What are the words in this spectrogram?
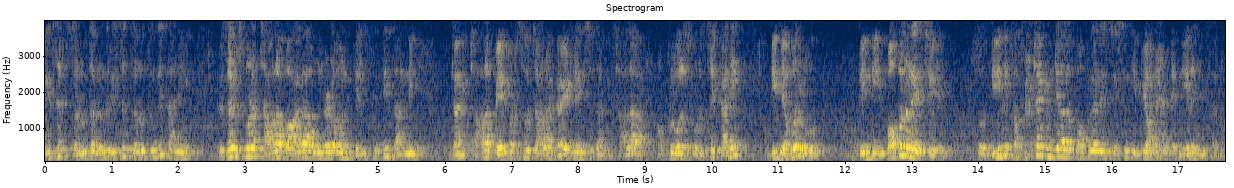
రీసెర్చ్ జరుగుతుంది రీసెర్చ్ జరుగుతుంది. దాని రిజల్ట్స్ కూడా చాలా బాగా ఉండడం అని తెలిసింది. దాన్ని దానికి చాలా పేపర్స్ చాలా గైడ్ లైన్స్ దానికి చాలా అప్రూవల్స్ కూడా వచ్చాయి. కానీ దీన్ని ఎవరు దీన్ని పాపులరైజ్ చేయలేదు. సో దీన్ని ఫస్ట్ టైం ఇండియాలో పాపులరైజ్ చేసింది ఇపియోనే అంటే నేనే చేశాను.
